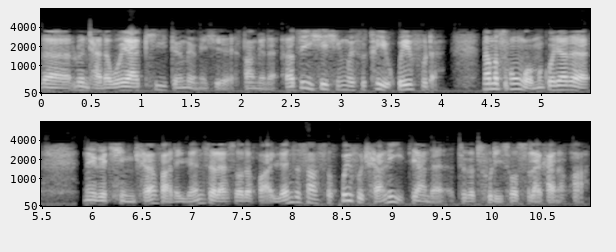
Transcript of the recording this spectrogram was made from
呃论坛的 VIP 等等那些方面的，而这一些行为是可以恢复的。那么从我们国家的那个侵权法的原则来说的话，原则上是恢复权利这样的这个处理措施来看的话，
